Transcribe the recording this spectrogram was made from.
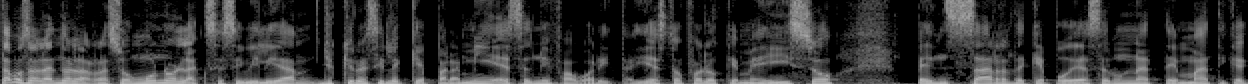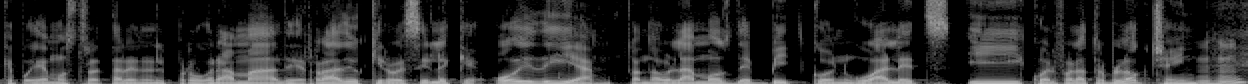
estamos hablando de la razón uno, la accesibilidad. Yo quiero decirle que para mí esa es mi favorita y esto fue lo que me hizo pensar de que podía ser una temática que podíamos tratar en el programa de radio. Quiero decirle que hoy día, cuando hablamos de Bitcoin, wallets y cuál fue el otro blockchain,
